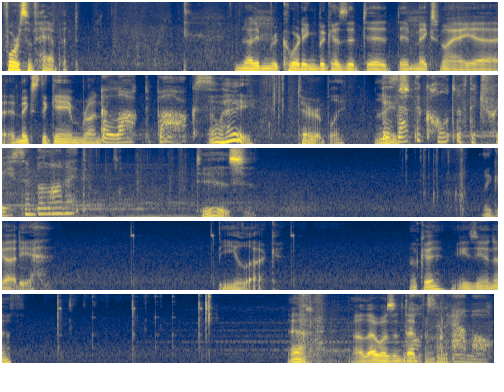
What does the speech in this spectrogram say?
force of habit. I'm not even recording because it it, it makes my uh, it makes the game run. A locked box. Oh hey, terribly. Nice. Is that the cult of the tree symbol on it? It is. I got you. Be luck. Okay, easy enough. Yeah. Oh, that wasn't that. Notes and ammo.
